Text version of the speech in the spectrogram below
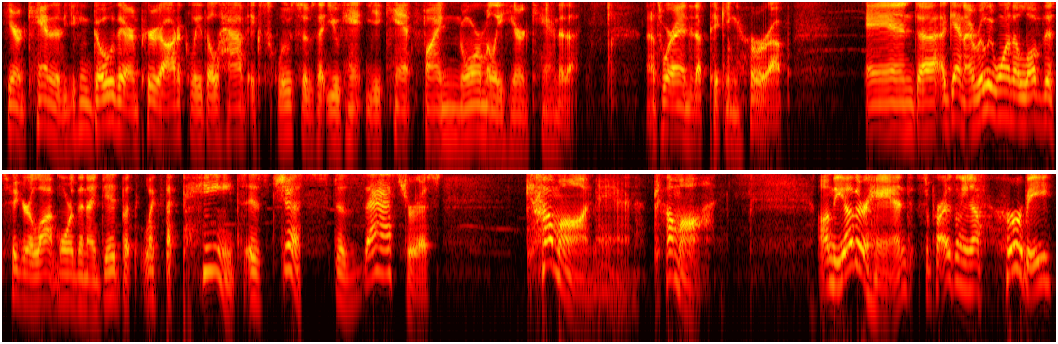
here in Canada. You can go there, and periodically they'll have exclusives that you can't you can't find normally here in Canada. That's where I ended up picking her up. And uh, again, I really want to love this figure a lot more than I did, but like the paint is just disastrous. Come on, man. Come on. On the other hand, surprisingly enough, Herbie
